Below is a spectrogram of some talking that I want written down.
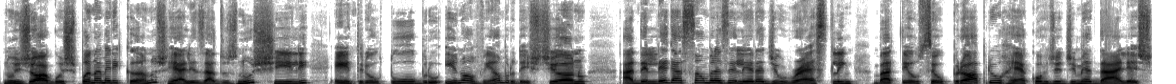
Nos Jogos Pan-Americanos, realizados no Chile entre outubro e novembro deste ano, a delegação brasileira de wrestling bateu seu próprio recorde de medalhas.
